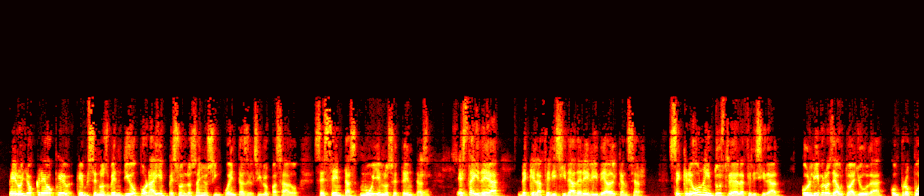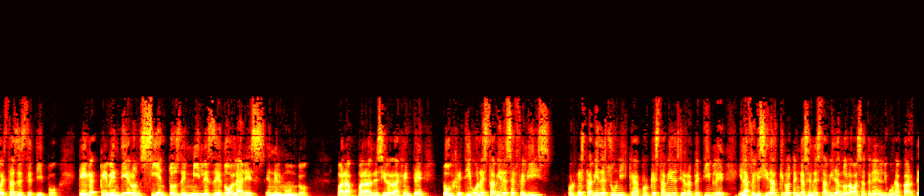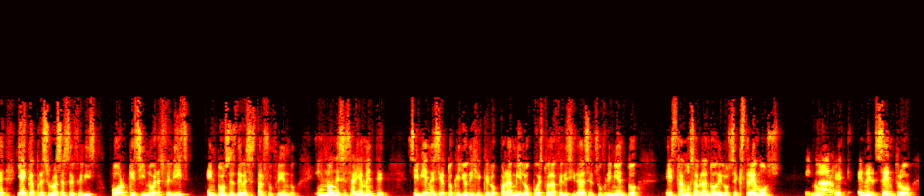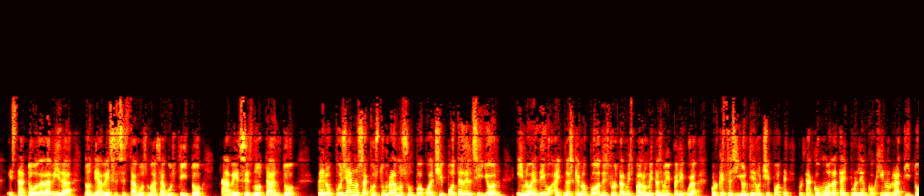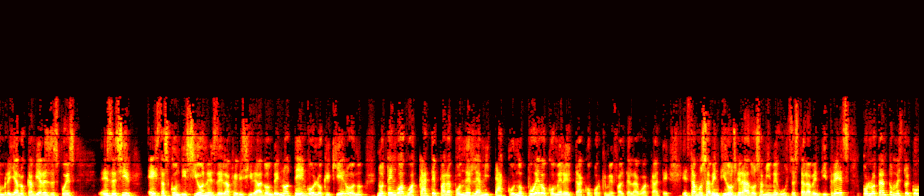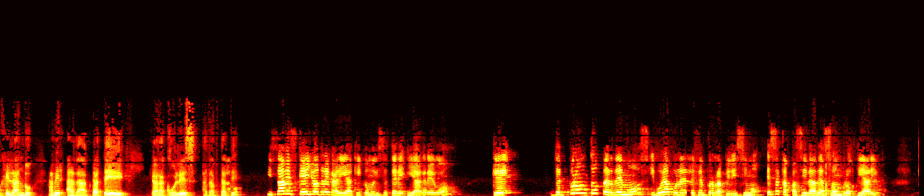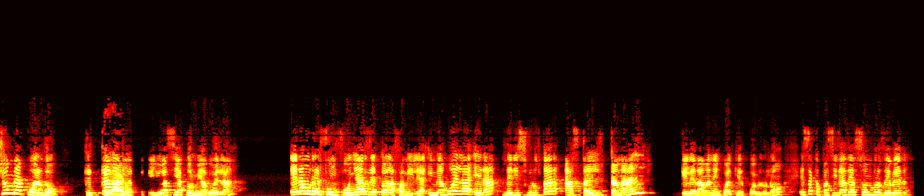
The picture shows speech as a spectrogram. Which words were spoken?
Pero yo creo que, que se nos vendió por ahí, empezó en los años 50 del siglo pasado, 60, muy en los 70, Sí, sí. esta idea de que la felicidad era el ideal de alcanzar. Se creó una industria de la felicidad con libros de autoayuda, con propuestas de este tipo, que, que vendieron cientos de miles de dólares en el mundo para, para decir a la gente, tu objetivo en esta vida es ser feliz, porque esta vida es única, porque esta vida es irrepetible, y la felicidad que no tengas en esta vida no la vas a tener en ninguna parte, y hay que apresurarse a ser feliz, porque si no eres feliz, entonces debes estar sufriendo. Y no necesariamente. Si bien es cierto que yo dije que lo, para mí lo opuesto a la felicidad es el sufrimiento, estamos hablando de los extremos. Sí, ¿no? claro. Eh, En el centro está toda la vida, donde a veces estamos más a gustito, a veces no tanto, pero pues ya nos acostumbramos un poco al chipote del sillón y no es, digo, ay, no es que no puedo disfrutar mis palomitas en mi película porque este sillón tiene un chipote. Pues acomódate ahí, ponle un cojín un ratito, hombre, ya lo cambiarás después. Es decir, estas condiciones de la felicidad donde no tengo lo que quiero, no, no tengo aguacate para ponerle a mi taco, no puedo comer el taco porque me falta el aguacate. Estamos a 22 grados, a mí me gusta estar a 23, por lo tanto me estoy congelando. A ver, adáptate, caracoles, adáptate. Y sabes qué, yo agregaría aquí, como dice Tere, y agrego, que de pronto perdemos, y voy a poner el ejemplo rapidísimo, esa capacidad de asombro diario. Yo me acuerdo que cada Claro. viaje que yo hacía con mi abuela era un refunfuñar de toda la familia, y mi abuela era de disfrutar hasta el tamal que le daban en cualquier pueblo, ¿no? Esa capacidad de asombro de ver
